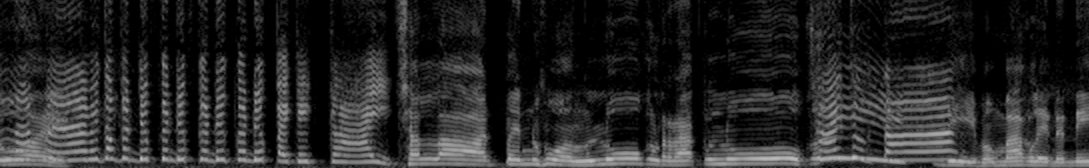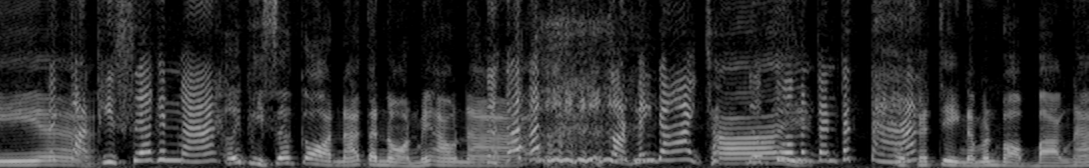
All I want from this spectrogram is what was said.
ด้วยไม่ต้องกระดึบกระดึบกระดึบกระดึบไปไกลๆฉลาดเป็นห่วงลูกรักลูกใช่ถูกต้อง ดีมากๆเลยนะเนี่ยไปกอดผีเสื้อกันมาเอ้ยผีเสื้อก่อนนะ แต่นอนไม่เอานะกอดไม่ได้เดี๋ยวตัวมันเป็นตะตาก็จริงนะมันบอบบางน่า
